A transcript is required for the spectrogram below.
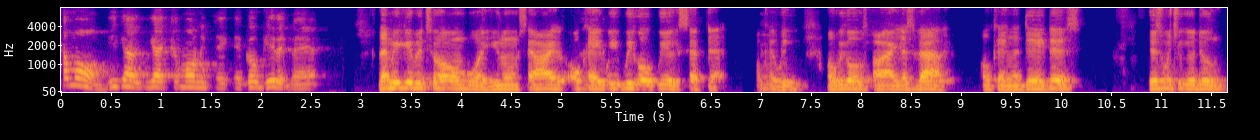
come on, you got you got to come on and, and, go get it, man. Let me give it to a homeboy. You know what I'm saying? All right, okay, we we go we accept that. Okay, mm-hmm. we oh we go. All right, that's valid. Okay, let's dig this. This is what you gonna do.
